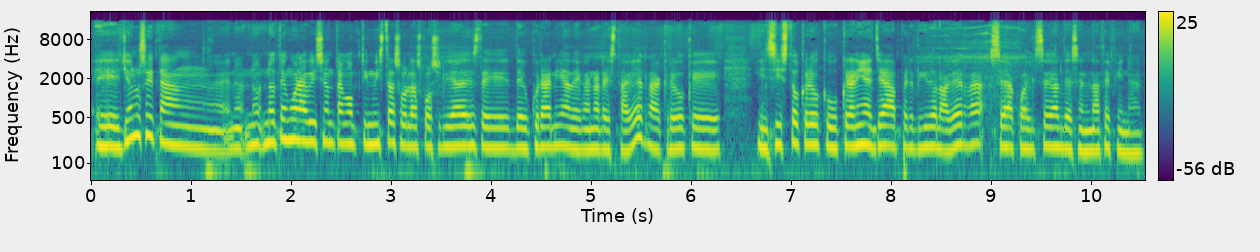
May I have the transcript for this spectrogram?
Eh, yo no soy tan, no, no, tengo una visión tan optimista sobre las posibilidades de, de, Ucrania de ganar esta guerra. Creo que, insisto, creo que Ucrania ya ha perdido la guerra, sea cual sea el desenlace final.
